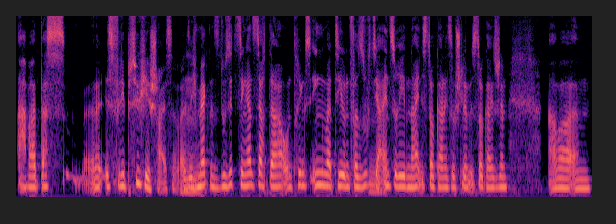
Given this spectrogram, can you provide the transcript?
Aber das äh, ist für die Psyche scheiße. Also ich merke, du sitzt den ganzen Tag da und trinkst Ingwertee und versuchst dir einzureden, nein, ist doch gar nicht so schlimm, ist doch gar nicht so schlimm. Aber ähm,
